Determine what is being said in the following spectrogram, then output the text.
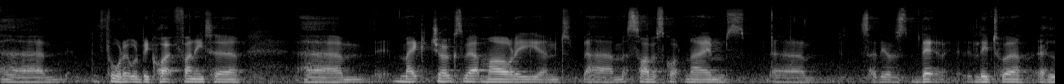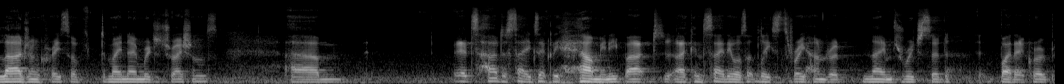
um, thought it would be quite funny to um, make jokes about Maori and um, cyber squat names. Um, so there was that led to a, a, large increase of domain name registrations. Um, it's hard to say exactly how many, but I can say there was at least 300 names registered by that group.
